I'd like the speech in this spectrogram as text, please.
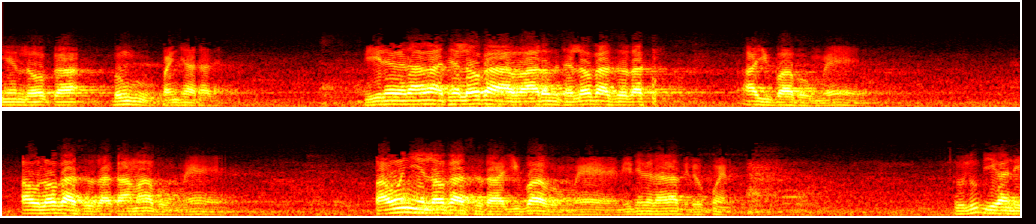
ညာဉ်လောကဘုံခုပိုင်းခြားတာတယ်ဒီရကရာကအထက်လောကဘာလို့အထက်လောကဆိုတာအာယုဘဘုံပဲအောက်လောကဆိုတာကာမဘုံပဲပါဝိညာဉ်လောကဆိုတာယူဘဘုံပဲဒီရကရာကဒီလိုပွင့်တယ်လူလူပြည်ကနေ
